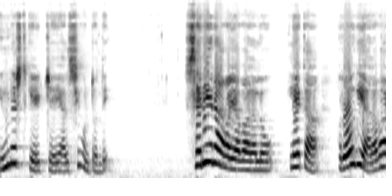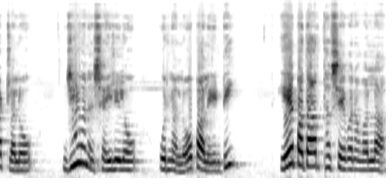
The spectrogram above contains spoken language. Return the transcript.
ఇన్వెస్టిగేట్ చేయాల్సి ఉంటుంది. శరీరావయవాలలో లేక రోగి అలవాట్లలో జీవన శైలిలో ఉన్న లోపాలేంటి? ఏ పదార్థ సేవనం వల్ల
